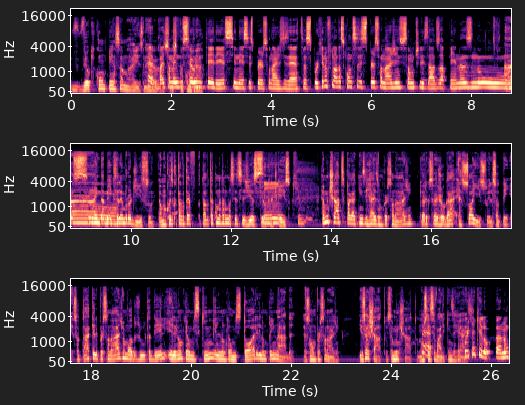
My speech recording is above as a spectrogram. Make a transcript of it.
vê o que compensa mais, né? É, vai também do seu comprar. interesse nesses personagens extras, porque no final das contas esses personagens são utilizados apenas no... Ah, no... ainda bem que você lembrou disso. É uma coisa que eu tava até, eu tava até comentando com você esses dias que eu Sim, critiquei isso. que- É muito chato você pagar 15 reais em um personagem, que a hora que você vai jogar é só isso. Ele só tem, só tá aquele personagem, o modo de luta dele, ele não tem uma skin, ele não tem uma história, ele não tem nada. É só um personagem. Isso é chato, isso é muito chato. Não É, sei se vale 15 reais. Porque aquilo, não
